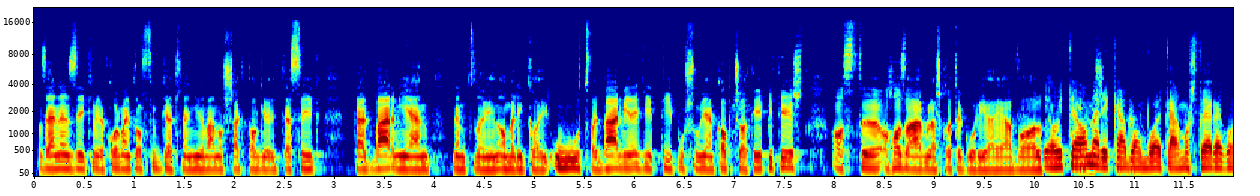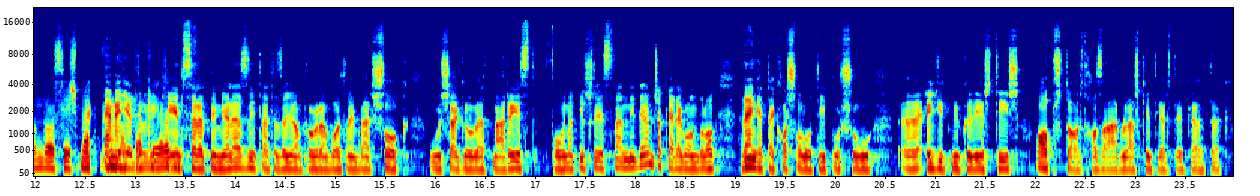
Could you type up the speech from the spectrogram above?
az ellenzéki vagy a kormánytól független nyilvánosság tagjai teszik, tehát bármilyen, nem tudom én, amerikai út, vagy bármilyen egyéb típusú ilyen kapcsolatépítést, azt a hazárulás kategóriájával. Ja, hogy te Amerikában voltál, most erre gondolsz, és meg Nem egyedüliként szeretném jelezni, tehát ez egy olyan program volt, amiben sok újságíró vett már részt, fognak is részt venni, de nem csak erre gondolok, rengeteg hasonló típusú együttműködést is abstart hazárulásként értékeltek.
